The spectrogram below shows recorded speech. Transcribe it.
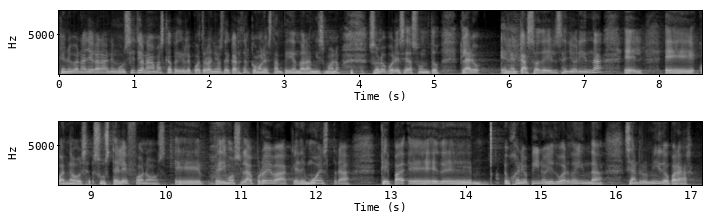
que no iban a llegar a ningún sitio nada más que a pedirle cuatro años de cárcel, como le están pidiendo ahora mismo, ¿no? Solo por ese asunto. Claro, en el caso del señor Inda, él, eh, cuando sus teléfonos eh, pedimos la prueba que demuestra que eh, Eugenio Pino y Eduardo Inda se han reunido para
